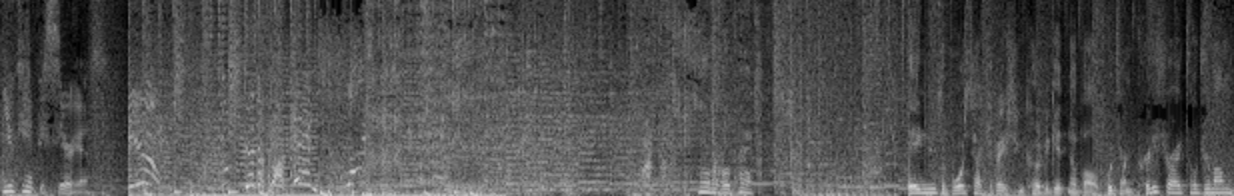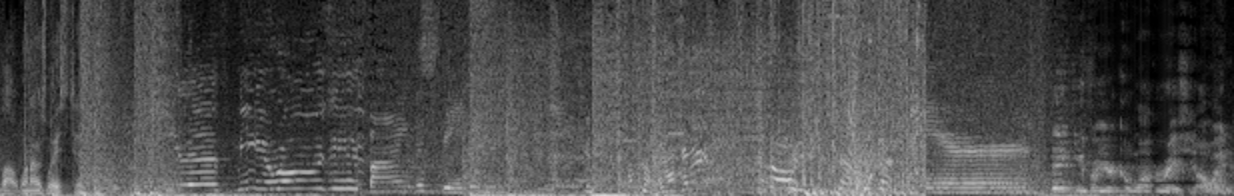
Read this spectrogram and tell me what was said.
You can't be serious. Son of a bitch. They knew the voice activation code to get in the vault, which I'm pretty sure I told your mom about when I was wasted. He left me Rosie. Find the stick. Here. Thank you for your cooperation, Owen.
